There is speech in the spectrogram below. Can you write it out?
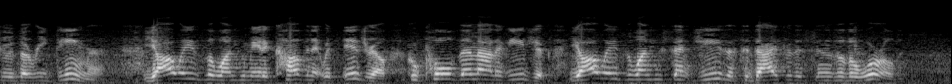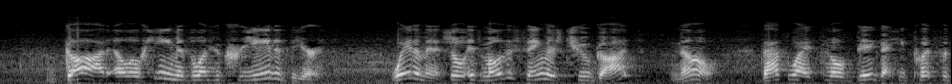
to the Redeemer. Yahweh is the one who made a covenant with Israel, who pulled them out of Egypt. Yahweh is the one who sent Jesus to die for the sins of the world. God, Elohim, is the one who created the earth. Wait a minute. So is Moses saying there's two gods? No. That's why it's so big that he puts the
